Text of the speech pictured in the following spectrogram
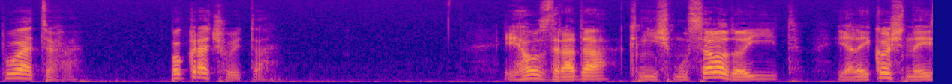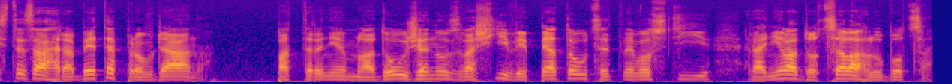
Puetre, pokračujte. Jeho zrada k níž muselo dojít, jelikož nejste za hraběte provdána. Patrně mladou ženu s vaší vypjatou citlivostí ranila docela hluboce.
